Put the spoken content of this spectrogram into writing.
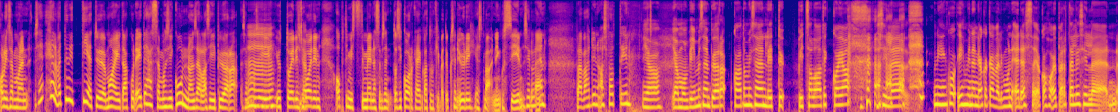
oli semmoinen se helvetti niitä tietyömaita, kun ei tehdä semmoisia kunnon sellaisia pyörä semmoisia mm. juttuja, niin mä voitin optimistisesti mennä semmoisen tosi korkean katukivetyksen yli ja sitten mä niin kuin siinä silleen lävähdin asfalttiin. Joo, ja mun viimeiseen pyöräkaatumiseen liittyi pizzalaatikkoja. sille niin kuin ihminen, joka käveli mun edessä, joka hoiperteli silleen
